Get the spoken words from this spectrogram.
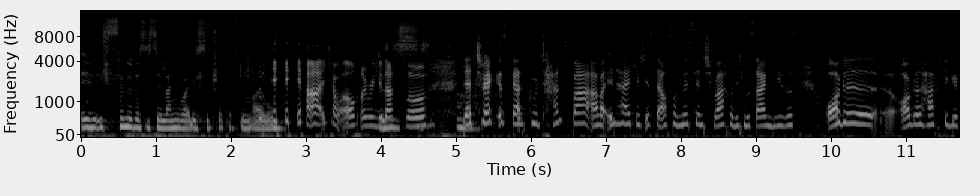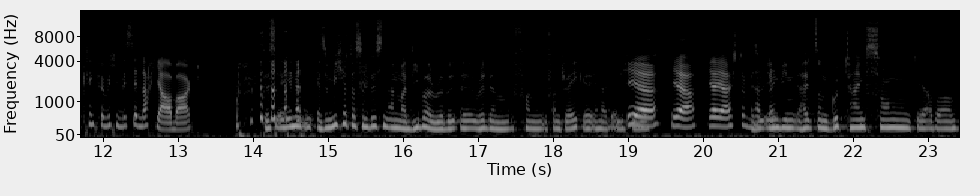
Ich finde, das ist der langweiligste Track auf dem Album. Ja, ich habe auch irgendwie gedacht, Das so, ist- der Track ist ganz gut tanzbar, aber inhaltlich ist er auch so ein bisschen schwach und ich muss sagen, dieses Orgel, äh, Orgelhaftige klingt für mich ein bisschen nach Jahrmarkt. Das erinnert mich, also mich hat das so ein bisschen an Madiba äh, Rhythm von, von Drake erinnert, ehrlich Ja, gesagt. ja, ja, ja, stimmt. Also irgendwie ein- halt so ein Good Times Song, der aber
